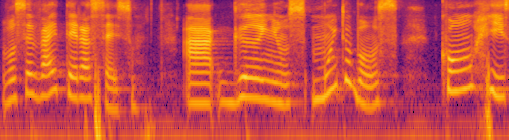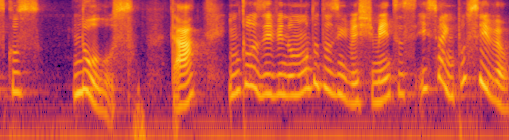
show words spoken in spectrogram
você vai ter acesso a ganhos muito bons com riscos nulos, tá? Inclusive no mundo dos investimentos, isso é impossível.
